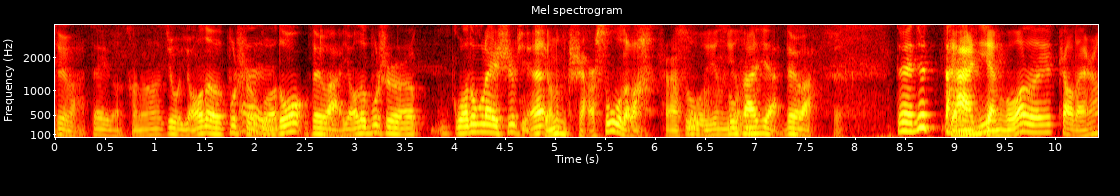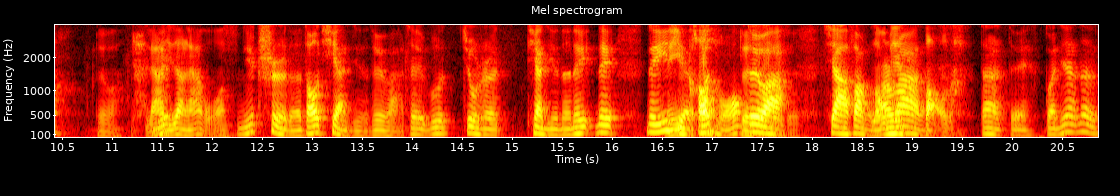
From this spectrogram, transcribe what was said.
对吧？这个可能就有的不吃呃果冻，对吧？有的不吃果冻类食品，请他们吃点素的吧，吃点素素素硬硬三鲜，对吧？对，这哎，煎你煎果子招待上，对吧？俩鸡蛋俩果子，你吃的到天津，对吧？这不就是天津的那那那一些传统，对吧？对对下放老面馆嘛的，包子，但是对，关键那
